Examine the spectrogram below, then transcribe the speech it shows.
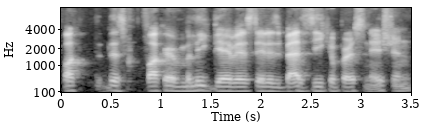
fuck this fucker Malik Davis did his best Zeke impersonation.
